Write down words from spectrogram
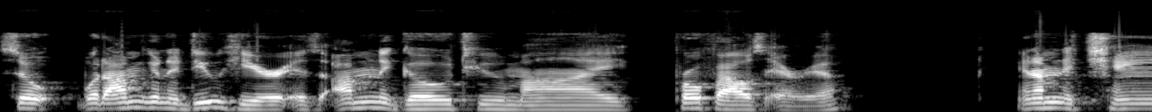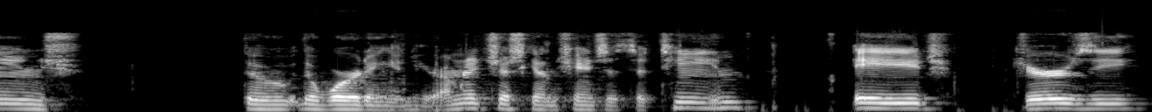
So what I'm going to do here is I'm going to go to my profiles area and I'm going to change the, the wording in here. I'm just going to change this to team, age, jersey,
